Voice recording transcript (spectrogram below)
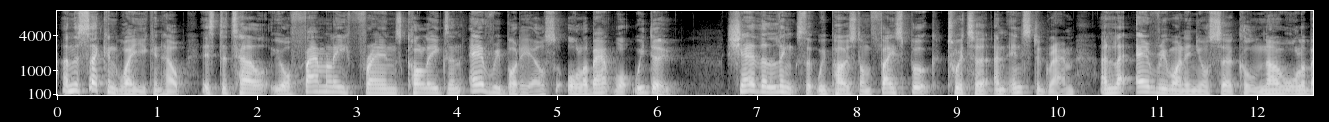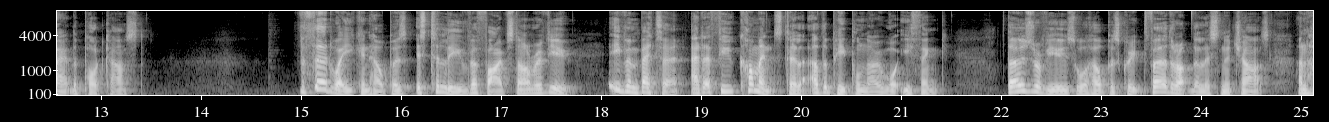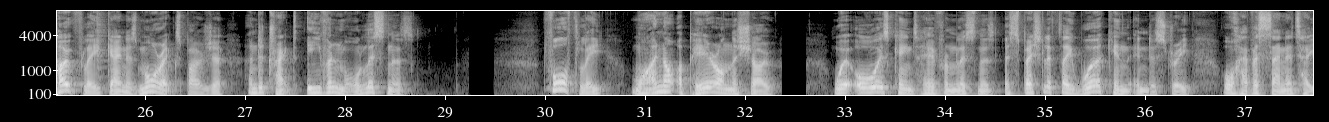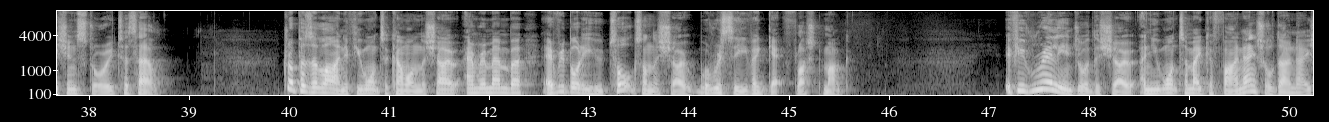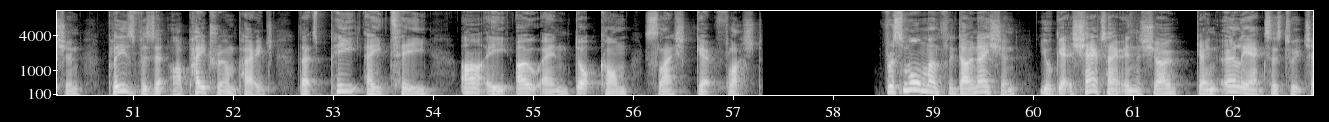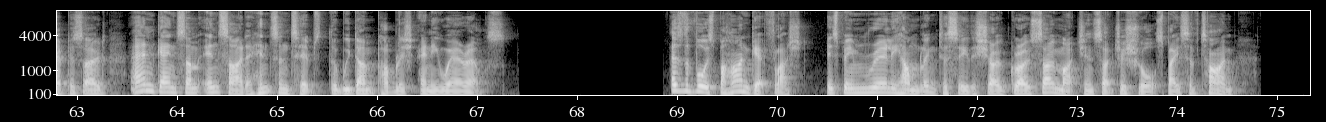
And the second way you can help is to tell your family, friends, colleagues, and everybody else all about what we do. Share the links that we post on Facebook, Twitter, and Instagram, and let everyone in your circle know all about the podcast. The third way you can help us is to leave a five star review. Even better, add a few comments to let other people know what you think. Those reviews will help us creep further up the listener charts and hopefully gain us more exposure and attract even more listeners. Fourthly, why not appear on the show? We're always keen to hear from listeners, especially if they work in the industry or have a sanitation story to tell. Drop us a line if you want to come on the show, and remember, everybody who talks on the show will receive a Get Flushed mug. If you've really enjoyed the show and you want to make a financial donation, please visit our Patreon page. That's p-a-t-r-e-o-n dot com slash getflushed. For a small monthly donation, You'll get a shout out in the show, gain early access to each episode, and gain some insider hints and tips that we don't publish anywhere else. As the voice behind Get Flushed, it's been really humbling to see the show grow so much in such a short space of time.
